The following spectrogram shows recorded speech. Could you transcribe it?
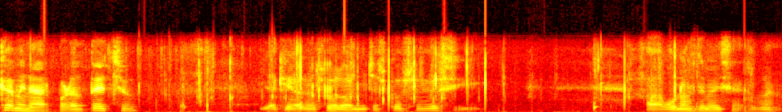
caminar por el techo, ya que en el suelo hay muchas cosas y algunos de mis, bueno,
